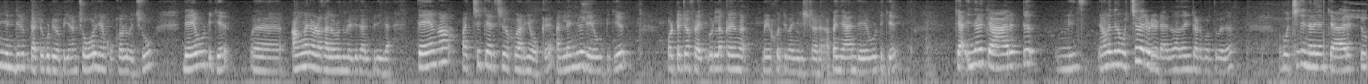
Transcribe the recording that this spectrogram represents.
എന്തെങ്കിലും തട്ടുകൂട്ടി വെപ്പിക്കണം. ചോറ് ഞാൻ കുക്കറിൽ വെച്ചു. ദേവൂട്ടിക്ക് അങ്ങനെയുള്ള കറികളൊന്നും വലിയ താല്പര്യമില്ല. തേങ്ങ പച്ചയ്ക്ക് അരച്ച് വെക്കുകയാണെങ്കിൽ ഓക്കെ. അല്ലെങ്കിൽ ദേവൂട്ടിക്ക് പൊട്ടറ്റോ ഫ്രൈ ഉരുളക്കിഴങ്ങ് മെഴുക്കൊത്തി ഭയങ്കര ഇഷ്ടമാണ് അപ്പം ഞാൻ ദേവൂട്ടിക്ക് ഇന്നലെ ക്യാരറ്റ് മീൻസ് ഞങ്ങൾ ഇന്നലെ ഉച്ച വരെ ഇവിടെ ഉണ്ടായിരുന്നു. അത് കഴിഞ്ഞിട്ടാണ് പുറത്ത് പോയത്. അപ്പോൾ ഉച്ചയ്ക്ക് ഇന്നലെ ഞാൻ ക്യാരറ്റും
